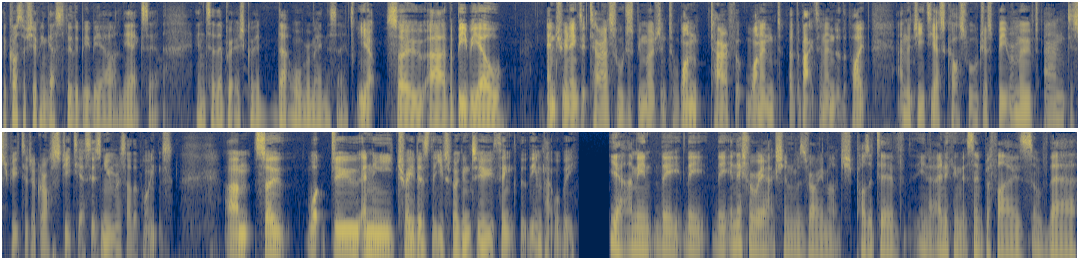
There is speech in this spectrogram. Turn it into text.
the cost of shipping gas through the BBL and the exit into the British grid, that will remain the same. Yeah. So uh, the BBL entry and exit tariffs will just be merged into one tariff at one end, at the Bacton end of the pipe, and the GTS cost will just be removed and distributed across GTS's numerous other points. Um, so, what do any traders that you've spoken to think that the impact will be? Yeah, I mean the, the, the initial reaction was very much positive. You know, anything that simplifies of their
